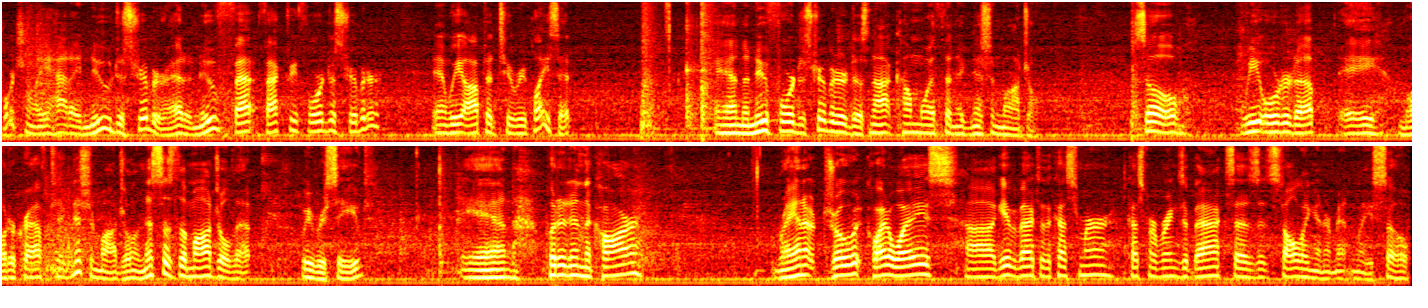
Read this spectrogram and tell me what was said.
fortunately had a new distributor. I had a new factory Ford distributor and we opted to replace it and the new Ford distributor does not come with an ignition module. So we ordered up a Motorcraft ignition module, and this is the module that we received. And put it in the car, ran it, drove it quite a ways, uh, gave it back to the customer. Customer brings it back, says it's stalling intermittently. So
